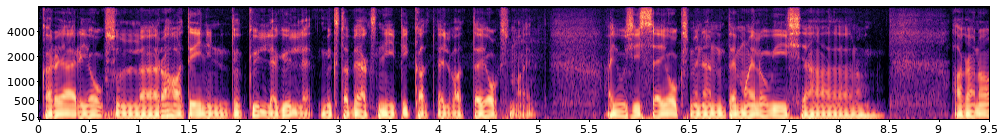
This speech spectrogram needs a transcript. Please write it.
karjääri jooksul äh, raha teeninud küll ja küll, et miks ta peaks nii pikalt veel vaata jooksma, et ju siis see jooksmine on tema eluviis ja noh, aga no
